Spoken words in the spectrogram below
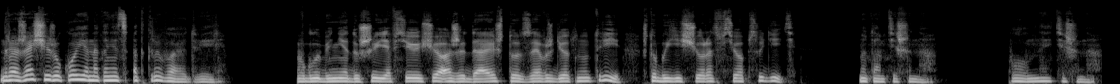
Дрожащей рукой я, наконец, открываю дверь. В глубине души я все еще ожидаю, что Зев ждет внутри, чтобы еще раз все обсудить. Но там тишина. Полная тишина.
